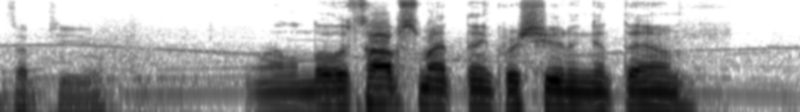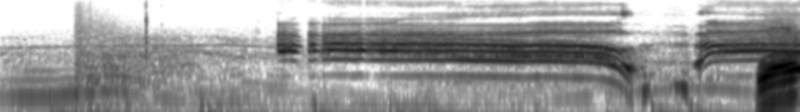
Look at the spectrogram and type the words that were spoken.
It's up to you. Well, the cops might think we're shooting at them. Well,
